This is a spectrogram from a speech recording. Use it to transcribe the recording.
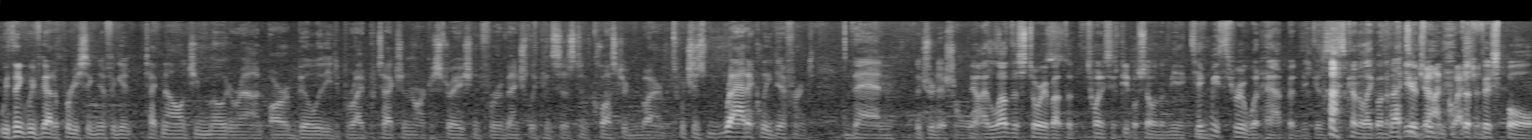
we think we've got a pretty significant technology moat around our ability to provide protection and orchestration for eventually consistent clustered environments, which is radically different than the traditional world. Now, I love the story about the 26 people showing the meeting. Take me through what happened because it's kind of like when I That's a hear John the, the fishbowl.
